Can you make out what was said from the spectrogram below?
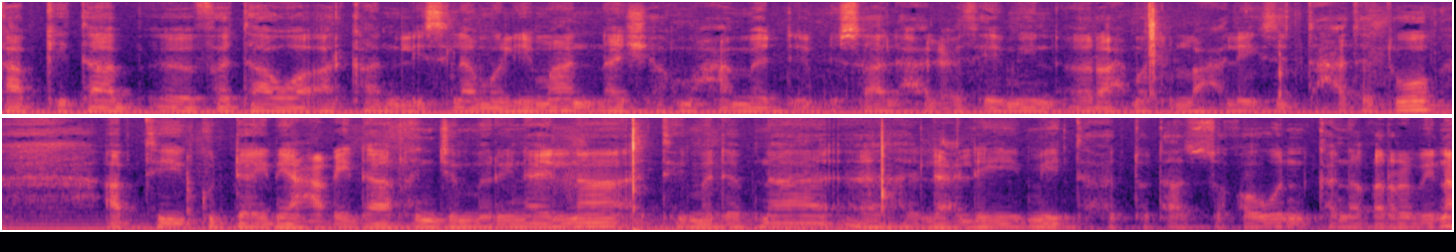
ካብ ክታብ ፈታዋ ኣርካን ኣልኢስላም ወልኢማን ናይ ሸኽ ሙሓመድ እብኒ ሳልሕ ኣልዑሰይሚን ራሕመቱላህ ዓለይህ ዝተሓተትዎ ኣብቲ ጉዳይ ናይ ዓቂዳ ክንጅምር ኢና ኢልና እቲ መደብና ልዕሊ ሚእቲ ሕቶታት ዝኸውን ከነቕርብ ኢና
